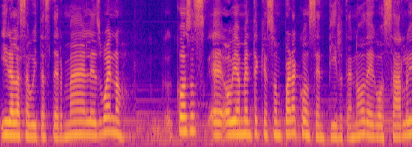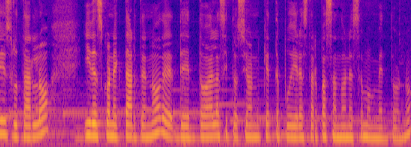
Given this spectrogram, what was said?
ir a las agüitas termales, bueno, cosas eh, obviamente que son para consentirte, ¿no? De gozarlo y disfrutarlo y desconectarte, ¿no? De, toda la situación que te pudiera estar pasando en ese momento, ¿no?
